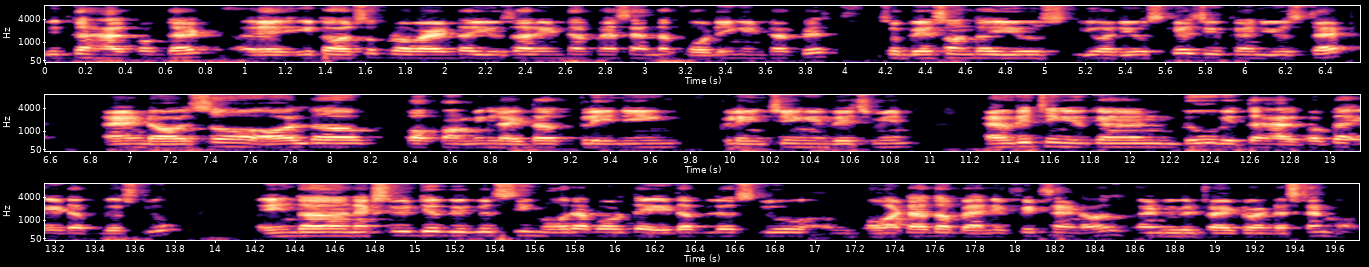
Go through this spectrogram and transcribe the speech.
with the help of that uh, it also provide the user interface and the coding interface. So based on the use your use case you can use that. And also all the performing like the cleaning cleansing enrichment everything you can do with the help of the aws glue in the next video we will see more about the aws glue what are the benefits and all and we will try to understand more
